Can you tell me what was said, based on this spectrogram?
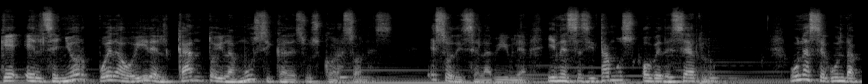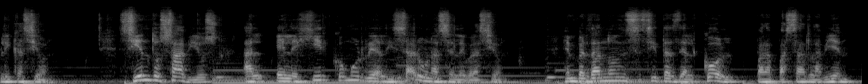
Que el Señor pueda oír el canto y la música de sus corazones. Eso dice la Biblia y necesitamos obedecerlo. Una segunda aplicación. Siendo sabios al elegir cómo realizar una celebración. En verdad no necesitas de alcohol para pasarla bien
